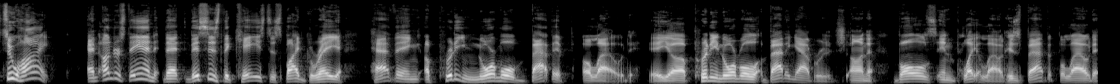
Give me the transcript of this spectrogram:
too high. And understand that this is the case despite Gray having a pretty normal BABIP allowed, a uh, pretty normal batting average on balls in play allowed. His BABIP allowed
